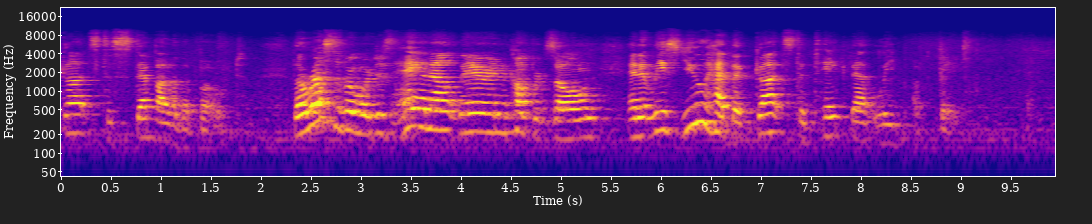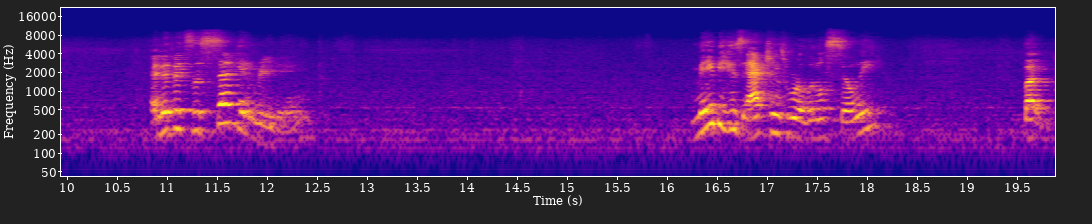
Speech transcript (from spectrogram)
guts to step out of the boat. The rest of them were just hanging out there in the comfort zone, and at least you had the guts to take that leap of faith. And if it's the second reading, maybe his actions were a little silly, but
